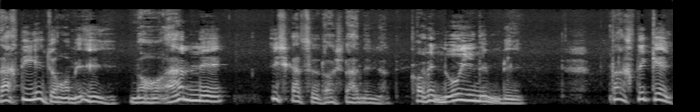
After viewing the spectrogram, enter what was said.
وقتی یه جامعه ناامنه هیچ کس صداش در نمیاد. کار نوعی نمی‌بینیم وقتی که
